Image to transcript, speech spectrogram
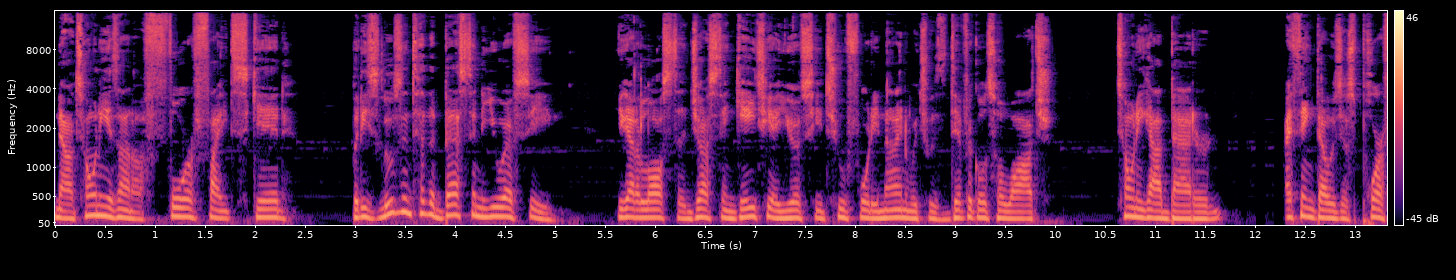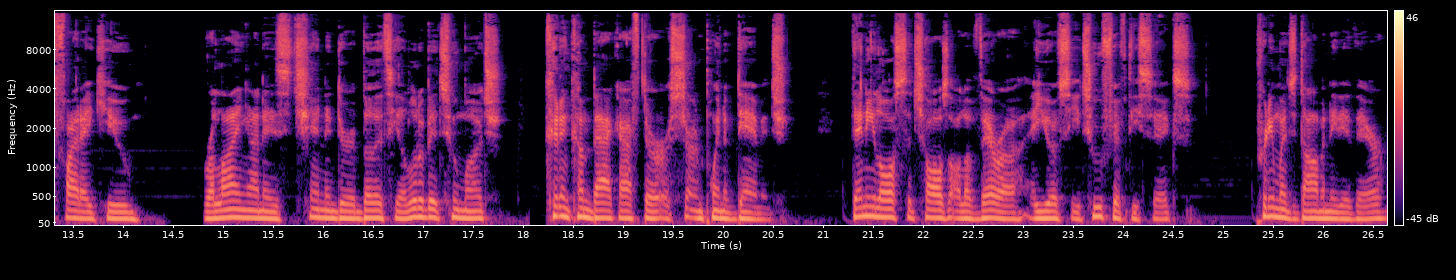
Now, Tony is on a four fight skid, but he's losing to the best in the UFC. You got a loss to Justin Gaethje at UFC 249, which was difficult to watch. Tony got battered. I think that was just poor fight IQ, relying on his chin and durability a little bit too much. Couldn't come back after a certain point of damage. Then he lost to Charles Oliveira at UFC 256, pretty much dominated there.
